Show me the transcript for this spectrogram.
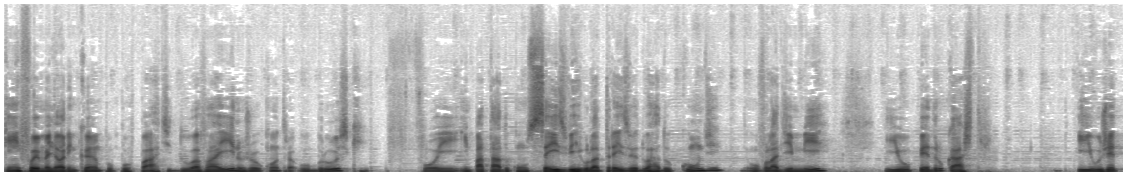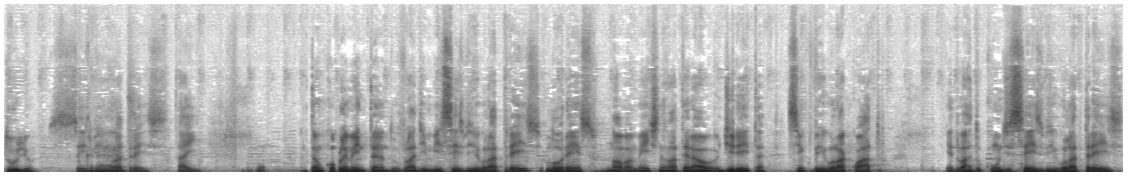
quem foi melhor em campo por parte do Havaí no jogo contra o Brusque foi empatado com 6,3 o Eduardo Cunde, o Vladimir e o Pedro Castro. E o Getúlio, 6,3. Tá aí. Então, complementando, Vladimir 6,3, Lourenço, novamente na lateral direita, 5,4, Eduardo Cunde 6,3,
